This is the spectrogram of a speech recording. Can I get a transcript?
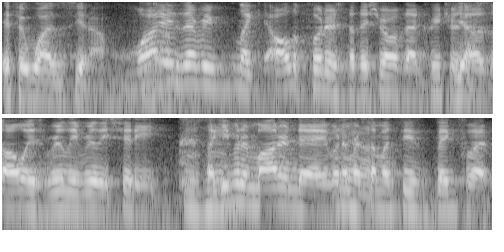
If it was, you know. Why so- is every like all the footage that they show of that creature Yeah. though is always really really shitty? Mm-hmm. Like even in modern day, whenever Yeah. someone sees Bigfoot,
